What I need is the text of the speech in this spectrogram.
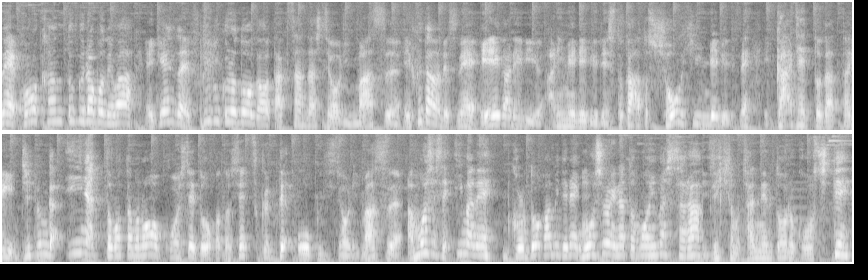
ね、この監督ラボでは、え現在福袋動画をたくさん出しております。え普段はですね、映画レビュー、アニメレビューですとか、あと商品レビューですね、ガジェットだったり、自分がいいなと思ったものをこうして動画として作ってお送りしております。あもしかして今ね、この動画を見てね、面白いなと思いましたら、ぜひともチャンネル登録をして、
